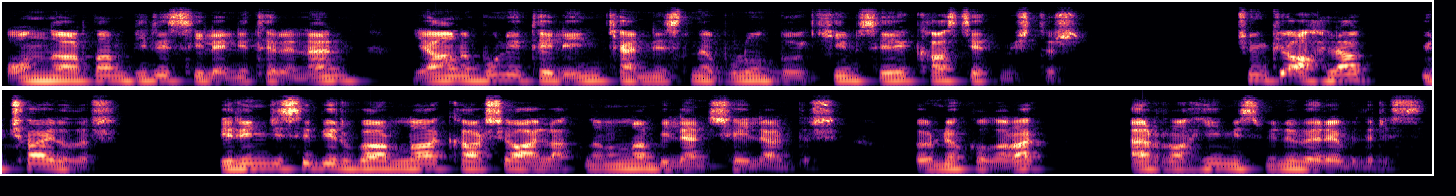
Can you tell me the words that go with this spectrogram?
onlardan birisiyle nitelenen yani bu niteliğin kendisinde bulunduğu kimseyi kastetmiştir. Çünkü ahlak üç ayrılır. Birincisi bir varlığa karşı ahlaklanılabilen şeylerdir. Örnek olarak Er-Rahim ismini verebiliriz.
